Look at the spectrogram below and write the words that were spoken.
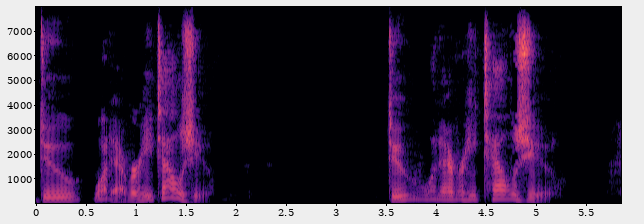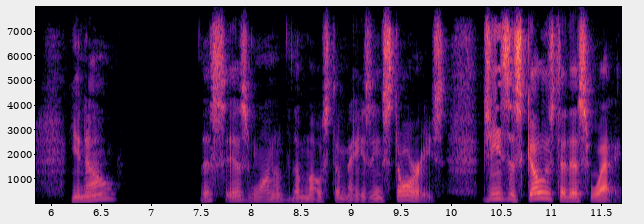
Do whatever he tells you do whatever he tells you. You know, this is one of the most amazing stories. Jesus goes to this wedding.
